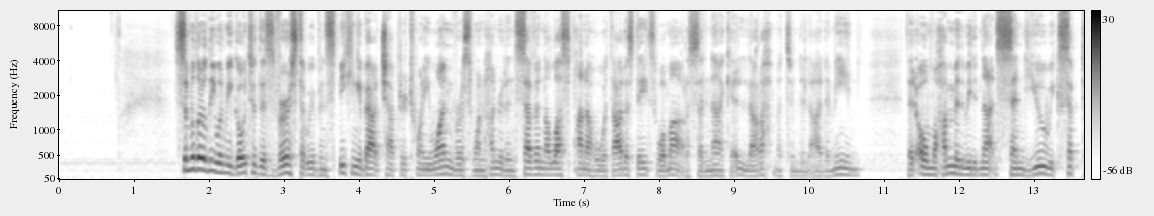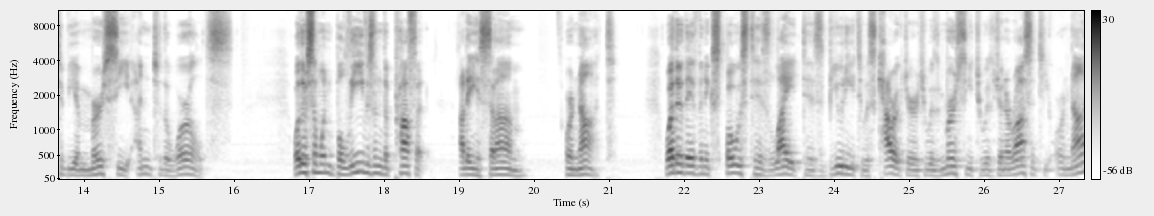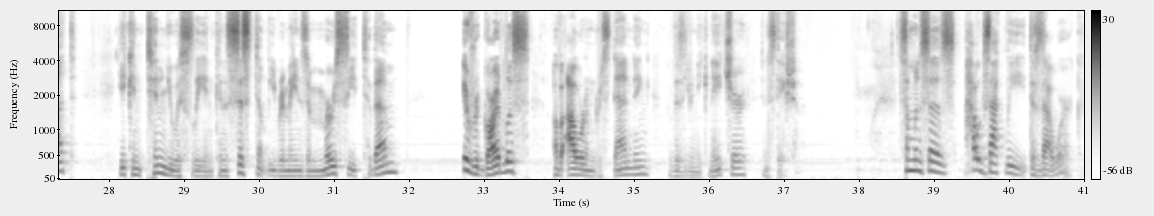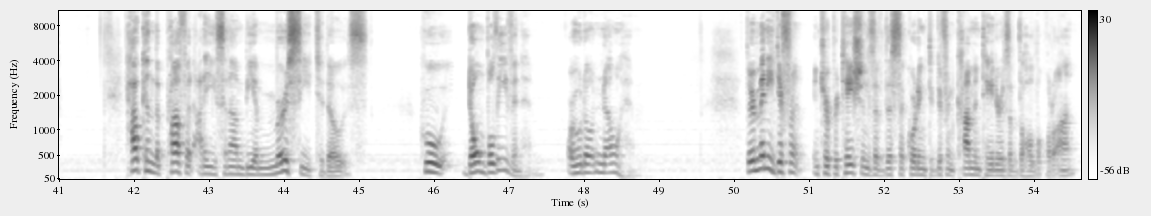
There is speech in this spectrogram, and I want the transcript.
Similarly, when we go to this verse that we've been speaking about, chapter 21, verse 107, Allah subhanahu wa ta'ala states, وَمَا أَرْسَلْنَاكَ إِلَّا رَحْمَةٌ لِلْعَالَمِينَ that, O Muhammad, we did not send you except to be a mercy unto the worlds. Whether someone believes in the Prophet salam, or not, whether they have been exposed to his light, to his beauty, to his character, to his mercy, to his generosity or not, he continuously and consistently remains a mercy to them, irregardless of our understanding of his unique nature and station. Someone says, How exactly does that work? How can the Prophet ﷺ be a mercy to those who don't believe in him or who don't know him? There are many different interpretations of this according to different commentators of the Holy Quran.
